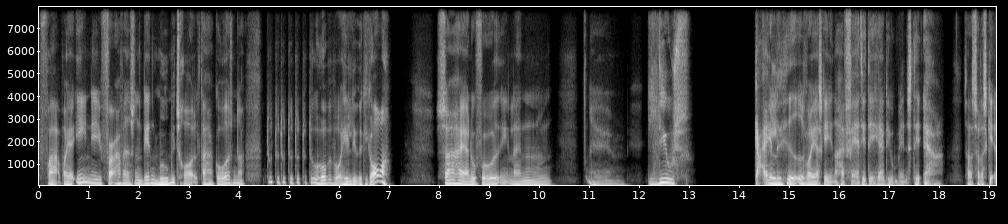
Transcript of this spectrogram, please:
fra hvor jeg egentlig før har været sådan lidt en mumitrol, der har gået sådan og du, du, du, du, du, du, du håbet på, at hele livet gik over. Så har jeg nu fået en eller anden øh, livs gejlighed, hvor jeg skal ind og have fat i det her liv, mens det er. Så, så der, sker,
